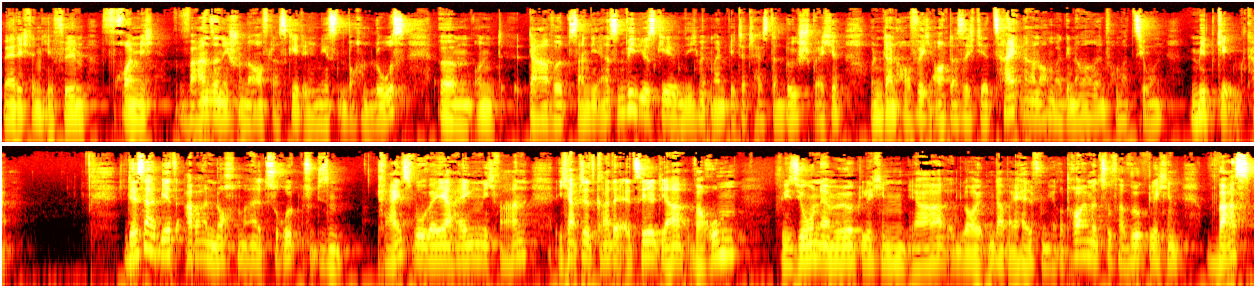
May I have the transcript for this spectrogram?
werde ich dann hier filmen. Freue mich wahnsinnig schon darauf. Das geht in den nächsten Wochen los. Ähm, und da wird es dann die ersten Videos geben, die ich mit meinen Beta-Testern durchspreche. Und dann hoffe ich auch, dass ich dir zeitnah nochmal genauere Informationen mitgeben kann. Deshalb jetzt aber nochmal zurück zu diesem Kreis, wo wir ja eigentlich waren. Ich habe es jetzt gerade erzählt, ja, warum Visionen ermöglichen, ja, Leuten dabei helfen, ihre Träume zu verwirklichen, was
